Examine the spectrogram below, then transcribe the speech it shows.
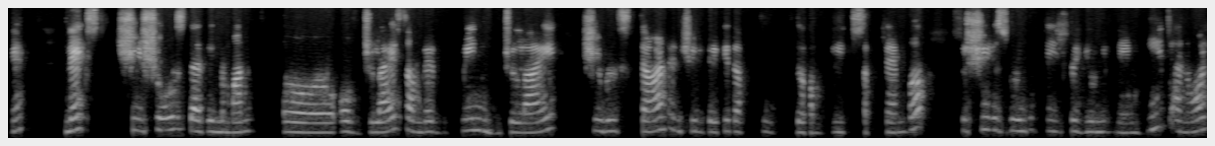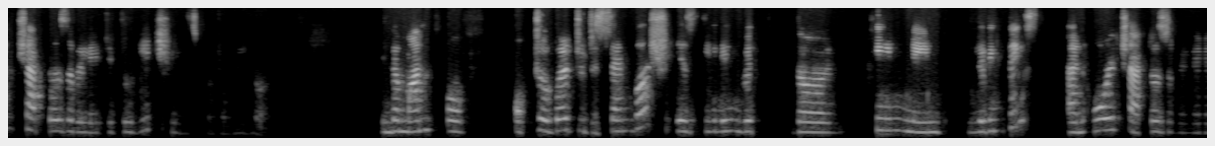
Okay. Next, she shows that in the month uh, of July, somewhere between July, she will start and she'll take it up to the complete September. So she is going to teach the unit name heat and all chapters are related to heat she is put over here. In the month of October to December, she is dealing with the theme named living things and all chapters are related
